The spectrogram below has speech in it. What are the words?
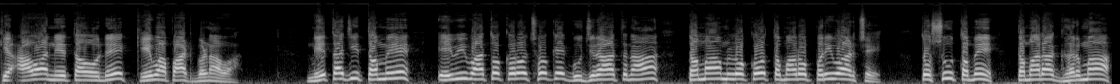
કે આવા નેતાઓને કેવા પાઠ ભણાવવા. નેતાજી, તમે એવી વાતો કરો છો કે ગુજરાતના તમામ લોકો તમારો પરિવાર છે. તો શું તમે તમારા ઘરમાં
